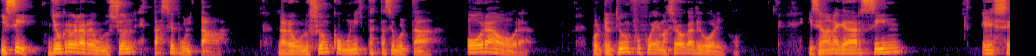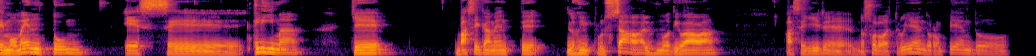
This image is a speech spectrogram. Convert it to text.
Y sí, yo creo que la revolución está sepultada. La revolución comunista está sepultada por ahora porque el triunfo fue demasiado categórico y se van a quedar sin ese momentum, ese clima que básicamente los impulsaba, los motivaba a seguir eh, no solo destruyendo, rompiendo,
